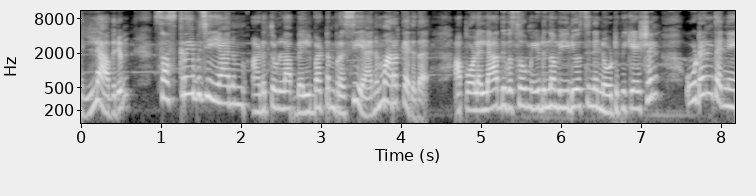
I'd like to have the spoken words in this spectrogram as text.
എല്ലാവരും സബ്സ്ക്രൈബ് ചെയ്യാനും അടുത്തുള്ള ബെൽ ബട്ടൺ പ്രസ് ചെയ്യാനും മറക്കരുത്. അപ്പോൾ എല്ലാ ദിവസവും ഇടുന്ന വീഡിയോസിന്റെ നോട്ടിഫിക്കേഷൻ ഉടൻ തന്നെ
